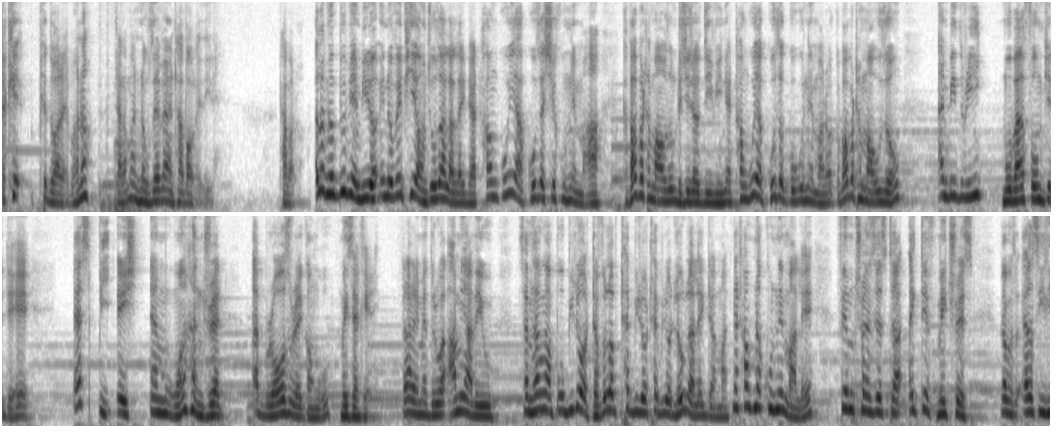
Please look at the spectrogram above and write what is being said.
တခစ်ဖြစ်သွားတယ်ဗောနော်။ဒါတော့မှနှုတ်ဆက်ပန်းထားပေါက်လိုက်သေးတယ်။ထားပါတော့အဲ့လိုမျိုးပြုပြင်ပြီးတော့ innovate ဖြစ်အောင်စူးစမ်းလာလိုက်တာ1998ခုနှစ်မှာကမ္ဘာပထမအဆုံး digital TV နဲ့1999ခုနှစ်မှာတော့ကမ္ဘာပထမအဆုံး MP3 mobile phone ဖြစ်တဲ့ SPH M100 Abro ဆိုတဲ့ကောင်ကိုမိတ်ဆက်ခဲ့တယ်။အဲ့ဒါတွေမဲ့သူတို့ကအားမရသေးဘူး။ Samsung ကပို့ပြီးတော့ develop ထပ်ပြီးတော့ထပ်ပြီးတော့လုပ်လာလိုက်တာမှာ2002ခုနှစ်မှာလည်း film transistor active matrix ပြောမှဆို LCD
